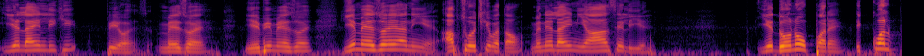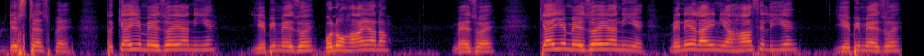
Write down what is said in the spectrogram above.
ये लाइन लिखी, पी ओ मेजो है, ये भी मेजो है। ये मेजो है या नहीं है? आप सोच के बताओ। मैंने लाइन यहाँ से ली है। ये दोनों ऊपर हैं इक्वल डिस्टेंस पे। तो क्या ये मेजो है या नहीं है? ये भी मेजो है। बोलो हाँ या ना? मेजो है। क्या ये मेजो है या नहीं है? मैंने लाइन यहाँ से ली है, ये भी मेजो है।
